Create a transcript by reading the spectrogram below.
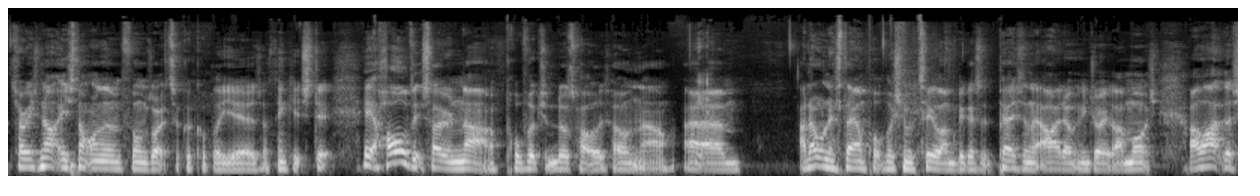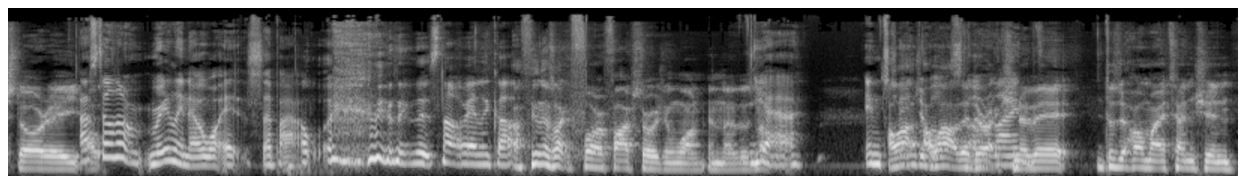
So it's not. It's not one of them films where it took a couple of years. I think it's still. It holds its own now. Pulp Fiction does hold its own now. Yeah. Um, I don't want to stay on Pulp Fiction for too long because personally I don't enjoy it that much. I like the story. I still don't really know what it's about. it's not really got. I think there's like four or five stories in one in there. There's not. yeah. I like, I Interchangeable. like the direction of it. Does it hold my attention?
